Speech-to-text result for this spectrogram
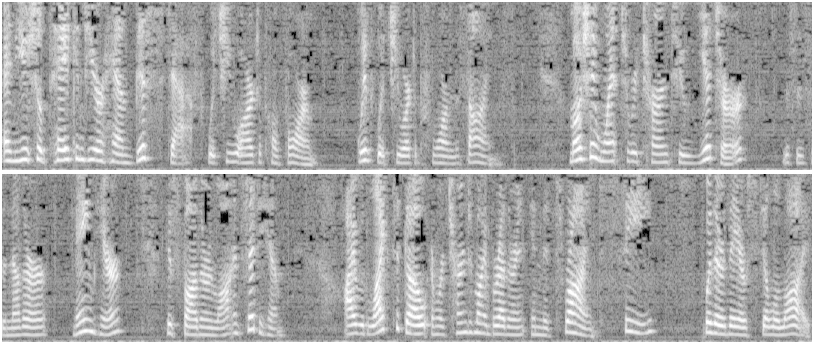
And you shall take into your hand this staff which you are to perform, with which you are to perform the signs. Moshe went to return to Yitro, this is another name here, his father in law, and said to him, I would like to go and return to my brethren in Mitzrayim to see whether they are still alive.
